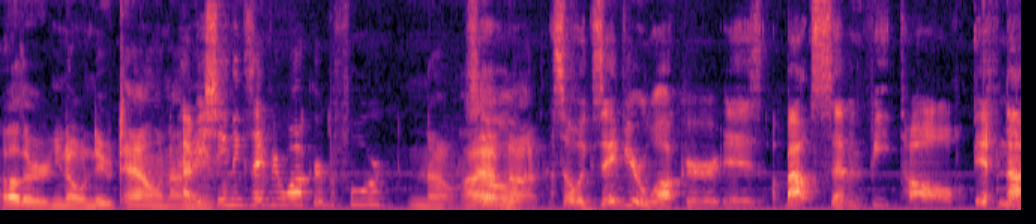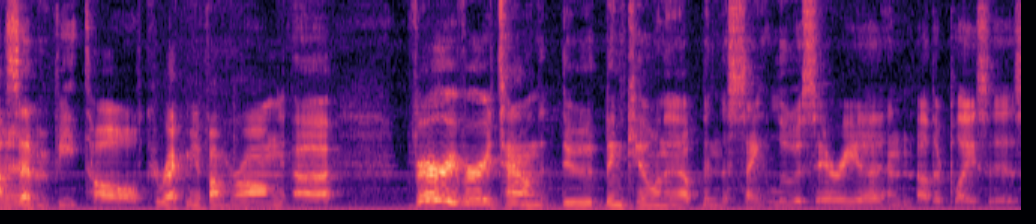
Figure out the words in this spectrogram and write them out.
other you know new talent. I have mean, you seen Xavier Walker before? No, I so, have not. So Xavier Walker is about seven feet tall, if not Damn. seven feet tall. Correct me if I'm wrong. Uh, very, very talented dude. Been killing it up in the St. Louis area and other places.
